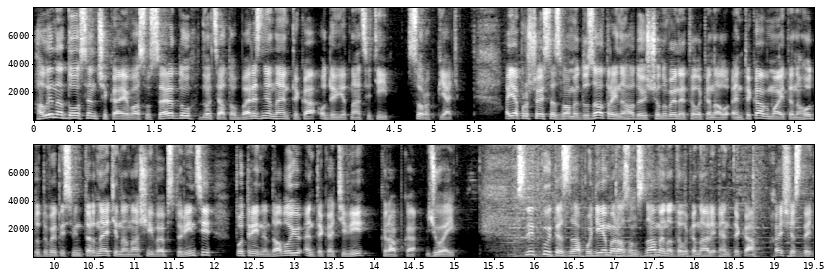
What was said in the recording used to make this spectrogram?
Галина Досен чекає вас у середу, 20 березня на НТК о 19.45. А я прощаюся з вами до завтра і нагадую, що новини телеканалу НТК ви маєте нагоду дивитись в інтернеті на нашій веб-сторінці www.ntktv.ua. Слідкуйте за подіями разом з нами на телеканалі НТК. Хай щастить!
